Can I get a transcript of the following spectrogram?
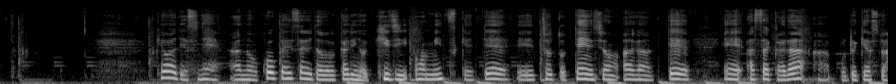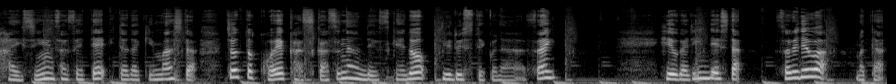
今日はですね、あの、公開されたばかりの記事を見つけて、えー、ちょっとテンション上がって、えー、朝からあポッドキャスト配信させていただきました。ちょっと声カスカスなんですけど、許してください。ヒューガリンでした。それでは、また。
